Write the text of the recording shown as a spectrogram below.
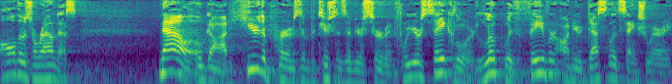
all those around us. Now, O God, hear the prayers and petitions of your servant. For your sake, Lord, look with favor on your desolate sanctuary.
